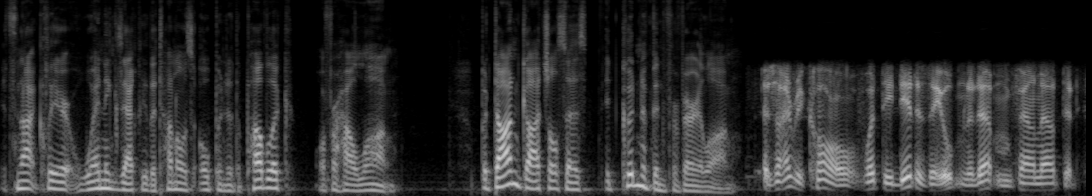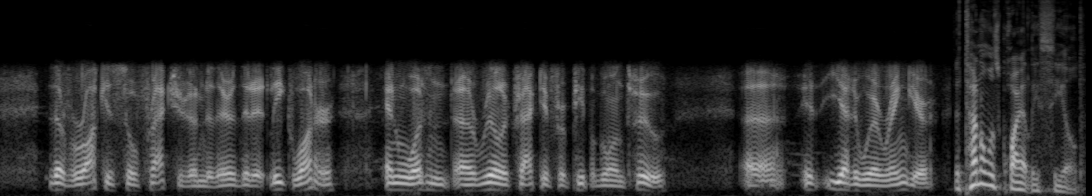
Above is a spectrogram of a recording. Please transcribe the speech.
It's not clear when exactly the tunnel was open to the public or for how long. But Don Gottschall says it couldn't have been for very long. As I recall, what they did is they opened it up and found out that the rock is so fractured under there that it leaked water and wasn't uh, real attractive for people going through. Uh, it, you had to wear rain gear. The tunnel was quietly sealed.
